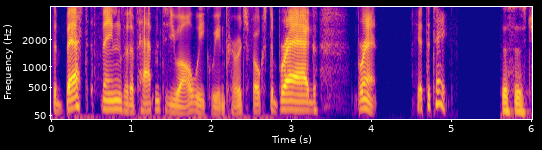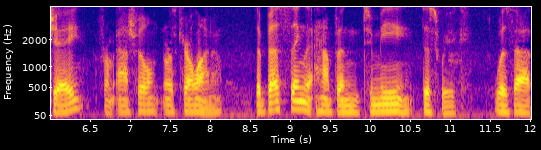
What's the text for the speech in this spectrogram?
the best things that have happened to you all week. We encourage folks to brag. Brent, hit the tape. This is Jay from Asheville, North Carolina. The best thing that happened to me this week was that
